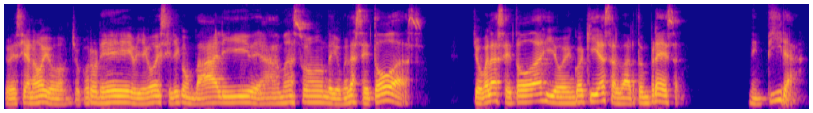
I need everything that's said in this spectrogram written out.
Yo decía, no, yo, yo cororé, yo llego de Silicon Valley, de Amazon, de yo me las sé todas. Yo me las sé todas y yo vengo aquí a salvar tu empresa. Mentira,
